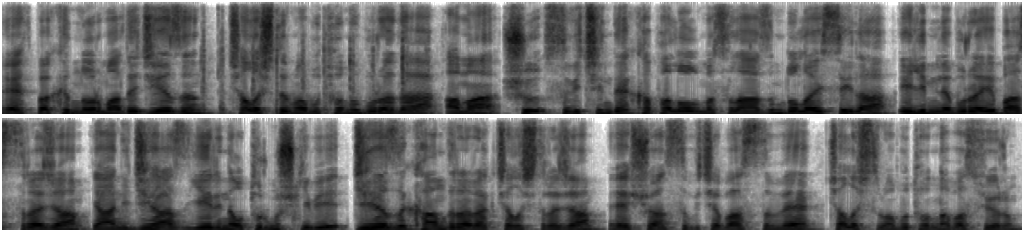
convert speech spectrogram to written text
Evet bakın normalde cihazın çalıştırma butonu burada ama şu switch'in de kapalı olması lazım. Dolayısıyla elimle burayı bastıracağım. Yani cihaz yerine oturmuş gibi cihazı kandırarak çalıştıracağım. Evet şu an switch'e bastım ve çalıştırma butonuna basıyorum.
